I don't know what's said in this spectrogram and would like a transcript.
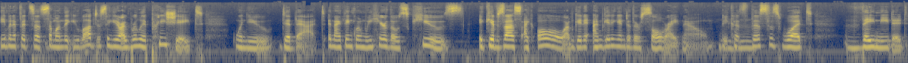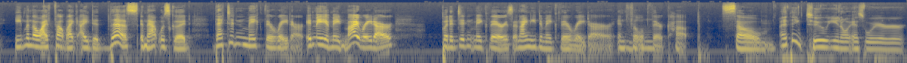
even if it's a, someone that you love, to say, you know, I really appreciate when you did that. And I think when we hear those cues, it gives us like, oh, I'm getting, I'm getting into their soul right now because mm-hmm. this is what they needed. Even though I felt like I did this and that was good, that didn't make their radar. It may have made my radar, but it didn't make theirs. And I need to make their radar and fill up their cup. So, I think too, you know, as we're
